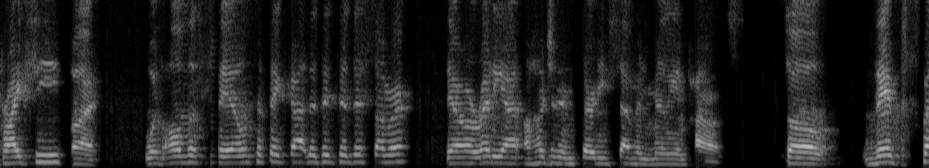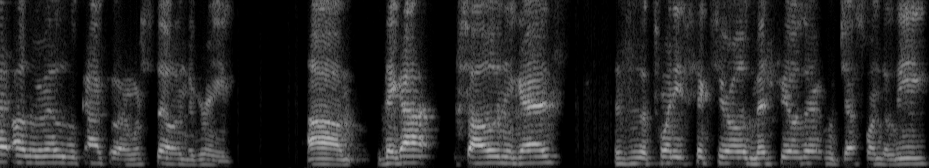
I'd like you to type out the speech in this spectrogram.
Pricey, but with all the sales that they got that they did this summer, they're already at 137 million pounds. So they've spent on Romelu Lukaku and we're still in the green. Um, they got Saul Niguez. This is a 26 year old midfielder who just won the league.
